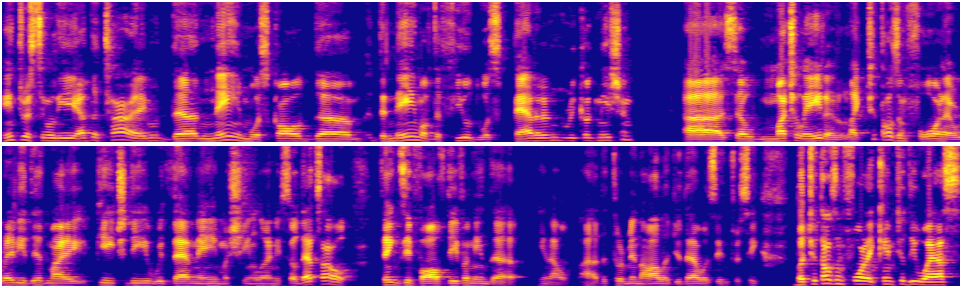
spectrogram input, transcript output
Interestingly, at the time, the name was called uh, the name of the field was pattern recognition. Uh, so much later, like 2004, I already did my PhD with that name, machine learning. So that's how things evolved, even in the you know uh, the terminology. That was interesting. But 2004, I came to the US,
